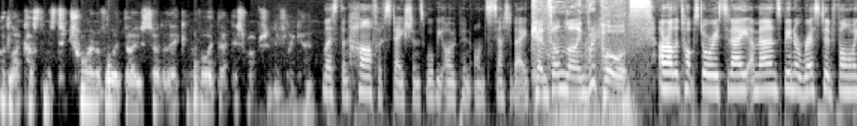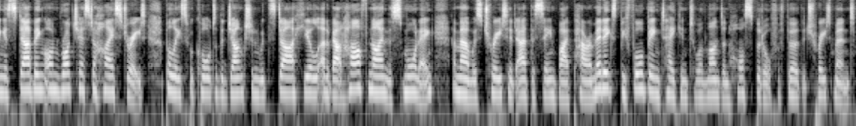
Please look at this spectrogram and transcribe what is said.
I'd like customers to try and avoid those so that they can avoid that disruption if they can. Less than half of stations will be open on Saturday. Kent Online reports. Our other top stories today a man's been arrested following a stabbing on Rochester High Street. Police were called to the junction with Star Hill at about half nine this morning. A man was treated at the scene by paramedics before being taken to a London hospital for further treatment.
